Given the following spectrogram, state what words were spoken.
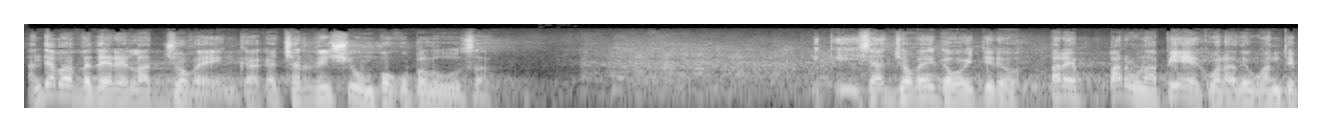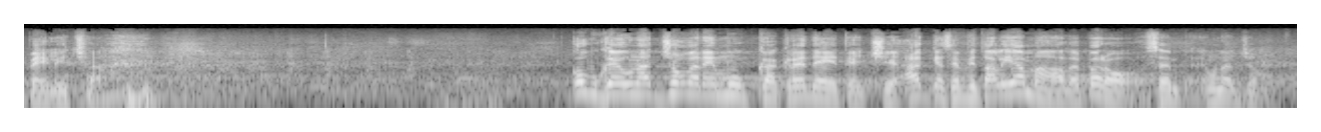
Andiamo a vedere la giovenca, che ci arricci un po' pelosa. La giovenca vuol dire, pare, pare una pecora di quanti peli c'ha. Comunque è una giovane mucca, credeteci, anche se vi taglia male, però è una giovane.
